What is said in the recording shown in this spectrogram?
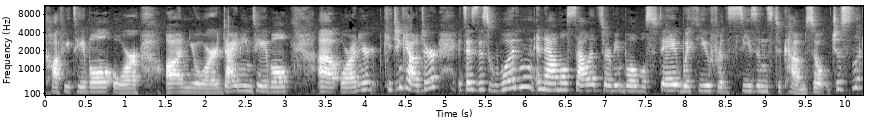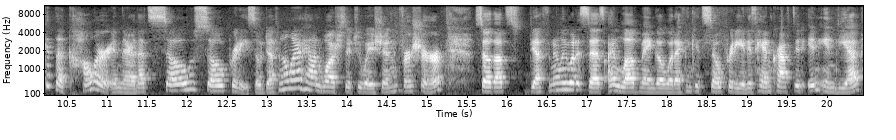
coffee table or on your dining table uh, or on your kitchen counter. It says this wooden enamel salad serving bowl will stay with you for the seasons to come. So just look at the color in there. That's so, so pretty. So definitely a hand wash situation for sure. So that's definitely what it says. I love mango wood. I think it's so pretty. It is handcrafted in India.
